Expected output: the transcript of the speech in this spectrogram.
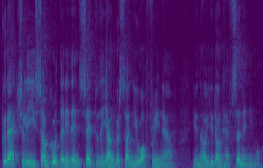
could actually, he's so good that he then said to the younger son, you are free now you know, you don't have sin anymore.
